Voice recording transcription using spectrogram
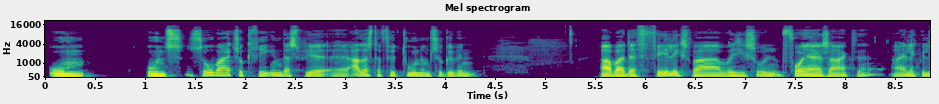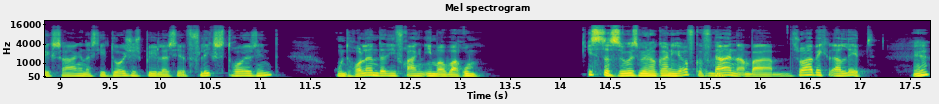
um uns so weit zu kriegen, dass wir äh, alles dafür tun, um zu gewinnen. Aber der Felix war, wie ich so vorher sagte, eigentlich will ich sagen, dass die deutschen Spieler sehr pflichtstreu sind und Holländer, die fragen immer, warum. Ist das so? Ist mir noch gar nicht aufgefallen. Nein, aber so habe ich es erlebt. Ja?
